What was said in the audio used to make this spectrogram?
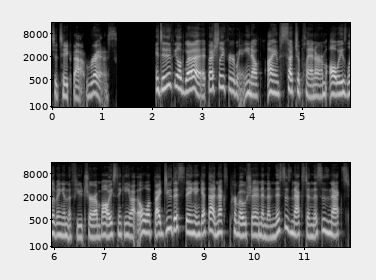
to take that risk? It didn't feel good, especially for me. You know, I am such a planner. I'm always living in the future. I'm always thinking about, oh, if I do this thing and get that next promotion, and then this is next, and this is next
